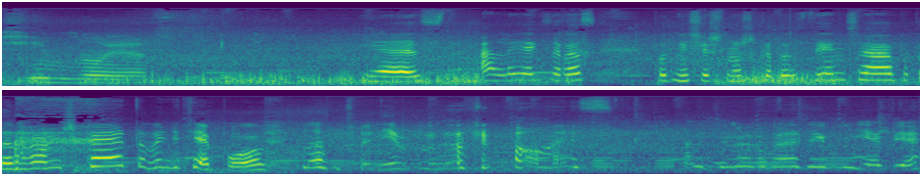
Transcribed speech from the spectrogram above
Zimno jest. Jest, ale jak zaraz podniesiesz nóżkę do zdjęcia, potem rączkę, to będzie ciepło. No to nie był dobry pomysł. Będziemy wyglądać jak w niebie.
